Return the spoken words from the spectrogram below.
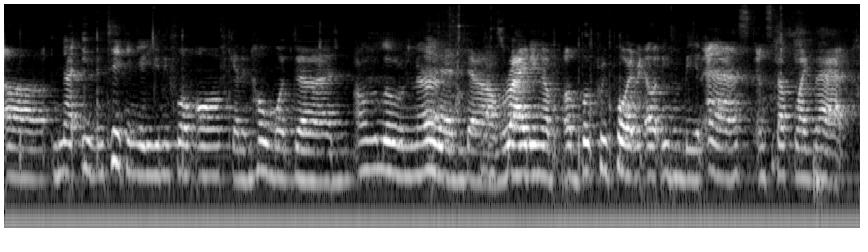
uh, not even taking your uniform off, getting homework done? I was a little nervous. And uh, writing a, a, book report without even being asked and stuff like that.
